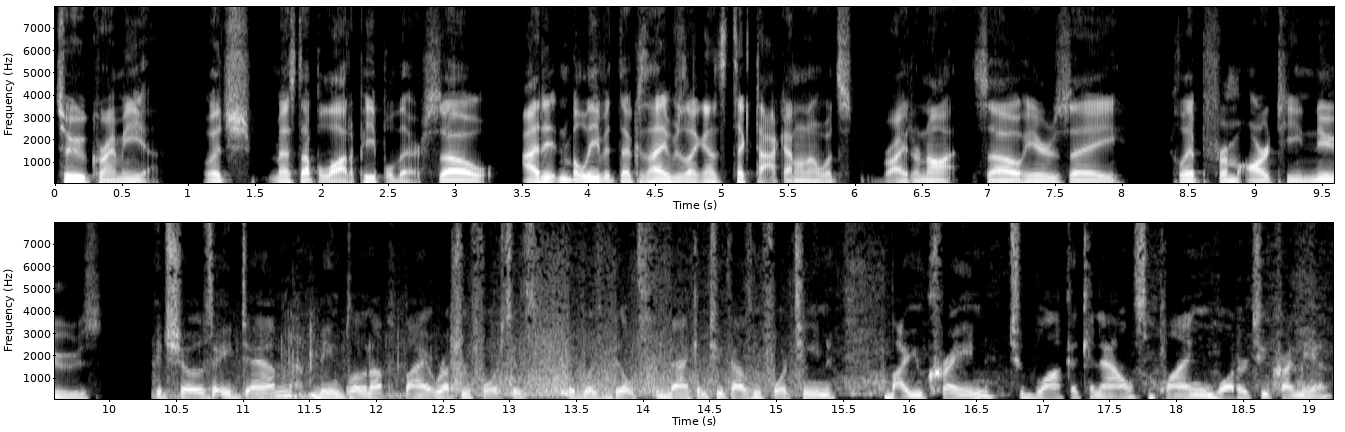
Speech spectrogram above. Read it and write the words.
to Crimea, which messed up a lot of people there. So I didn't believe it though because I was like, "That's TikTok. I don't know what's right or not." So here's a clip from RT News. It shows a dam being blown up by Russian forces. It was built back in 2014 by Ukraine to block a canal supplying water to Crimea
